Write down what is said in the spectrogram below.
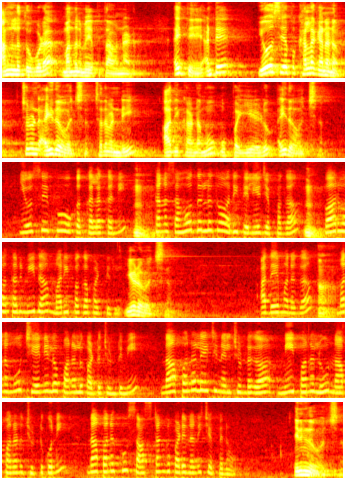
అన్నలతో కూడా మందలు మేపుతా ఉన్నాడు. అయితే అంటే యోసేపు కల చూడండి ఐదవ వచ్చిన చదవండి. ఆది కాండము ముప్పై ఏడు ఐదవ వచ్చిన యోసేపు ఒక కలకని. తన సహోదరులతో అది తెలియజెప్పగా. వారు అతని మీద మరి పగపట్టిరి ఏడవ వచ్చిన అదేమనగా. మనము చేనిలో పనులు కట్టుచుంటిమి నా పన లేచి నిల్చుండగా నీ పనులు నా పనను చుట్టుకొని నా పనకు సాష్టంగపడినని చెప్పెను. ఎనిమిదవ వచ్చిన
